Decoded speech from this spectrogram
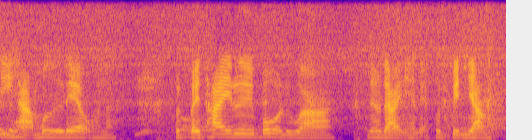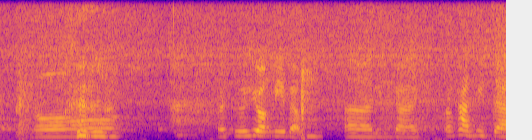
สีหามือแล้วนะเพิ่นไปไทยเลยบ่หรือว่าแนวใดเนี่ยแหละเพิ่นเป็นหยังอ๋อแต่คือช่วงนี้แบบเอ่อลิงกายค่อนข้างที่จะ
